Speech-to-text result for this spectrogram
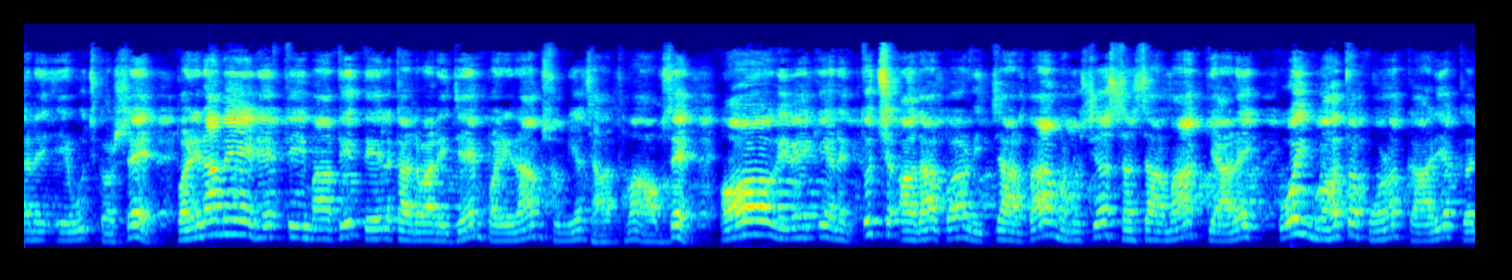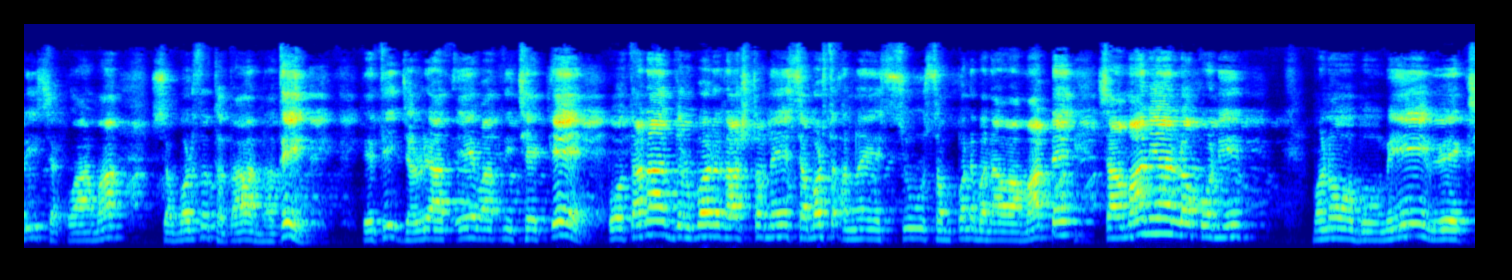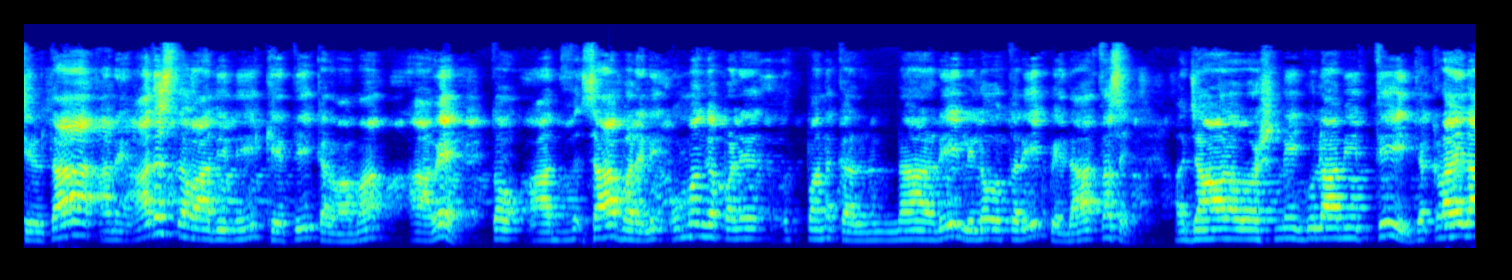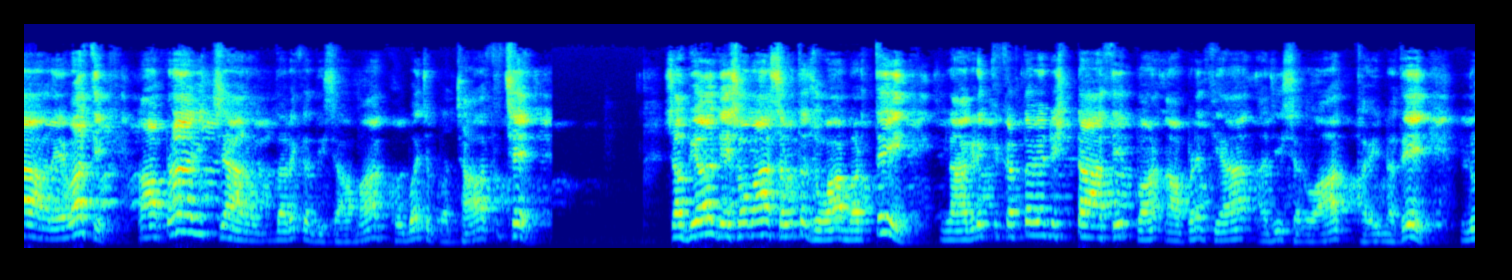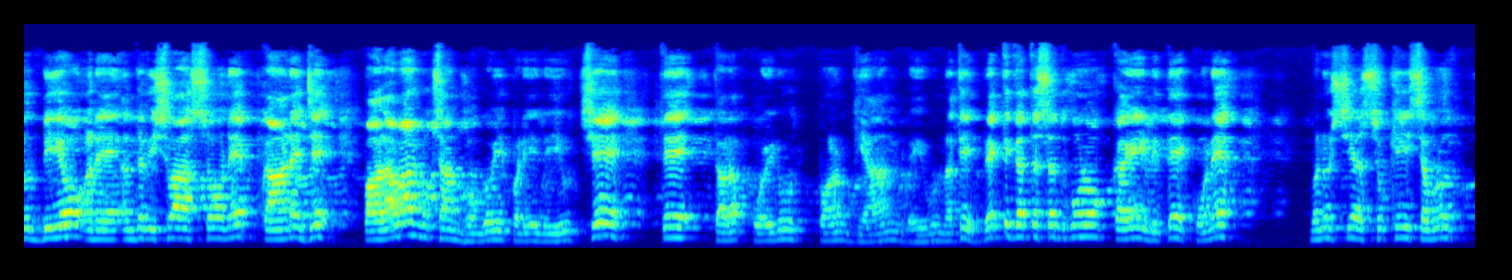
અને એવું જ કરશે. પરિણામે વ્યક્તિમાંથી તેલ કાઢવાની જેમ પરિણામ શૂન્ય જ હાથમાં આવશે. અવિવેકી અને તુચ્છ આધાર પર વિચારતા મનુષ્ય સંસારમાં ક્યારેય કોઈ મહત્વપૂર્ણ કાર્ય કરી શકવામાં સમર્થ થતા નથી. તેથી જરૂરિયાત એ વાતની છે કે પોતાના દુર્બળ રાષ્ટ્રને સમર્થ અને સુસંપન્ન બનાવવા માટે સામાન્ય લોકોની મનોભૂમિ, વિવેકશીલતા અને આદર્શવાદીની ખેતી કરવામાં આવે. તો આશા ભરેલી ઉમંગ પણ ઉત્પન્ન કરનારી લીલોતરી પેદા થશે. હજારો વર્ષની ગુલામીથી જકડાયેલા રહેવાથી આપણા વિચારો દરેક દિશામાં ખૂબ જ પછાત છે. સભ્ય દેશોમાં સર્વત્ર જોવા મળતી નાગરિક કર્તવ્ય નિષ્ઠાથી પણ આપણે ત્યાં હજી શરૂઆત થઈ નથી. લુદ્ધિઓ અને અંધવિશ્વાસોને કારણે જે પાળાવાર નુકસાન ભોગવવી પડી રહ્યું છે, તે તરફ કોઈનું પણ ધ્યાન રહ્યું નથી. વ્યક્તિગત સદગુણો કઈ રીતે, કોને? મનુષ્ય સુખી, સમૃદ્ધ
